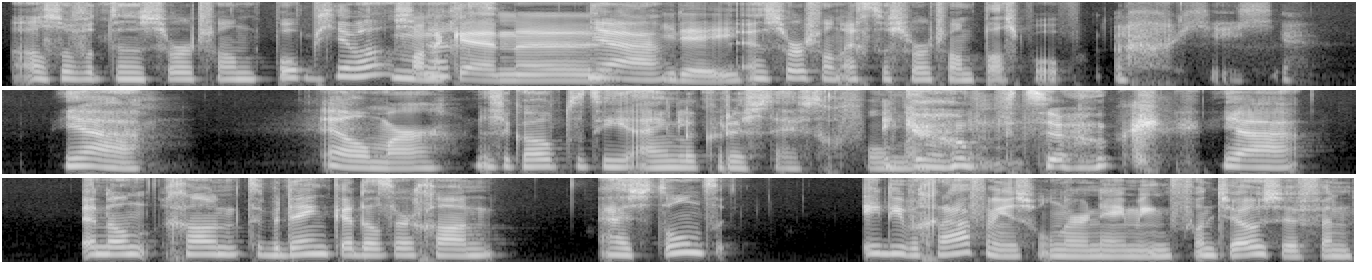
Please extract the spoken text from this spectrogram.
alsof het een soort van popje was. echt. mannequin eh, Ja. idee. Een soort van echt een soort van paspop. Ach, jeetje. Ja, Elmer. Dus ik hoop dat hij eindelijk rust heeft gevonden. Ik hoop het ook. Ja, en dan gewoon te bedenken dat er gewoon... Hij stond in die begrafenisonderneming van Joseph... en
